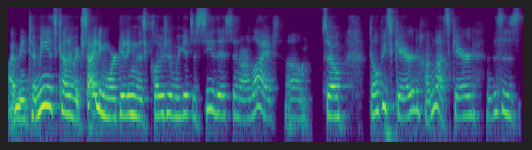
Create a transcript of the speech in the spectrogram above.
I mean, to me, it's kind of exciting. We're getting this closer and we get to see this in our lives. Um, so, don't be scared. I'm not scared. This is,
